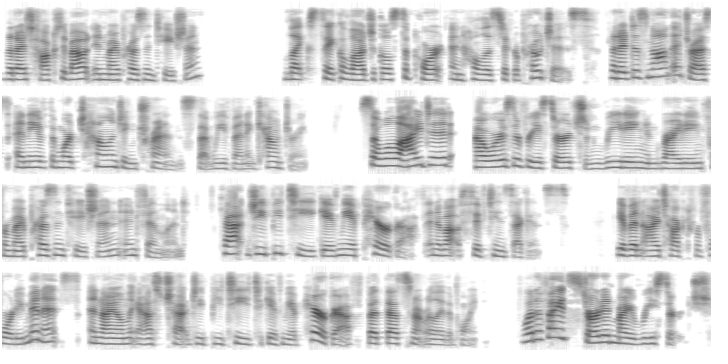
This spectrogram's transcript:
that I talked about in my presentation, like psychological support and holistic approaches, but it does not address any of the more challenging trends that we've been encountering. So while I did hours of research and reading and writing for my presentation in Finland, ChatGPT gave me a paragraph in about 15 seconds given I talked for 40 minutes and I only asked ChatGPT to give me a paragraph, but that's not really the point. What if I had started my research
